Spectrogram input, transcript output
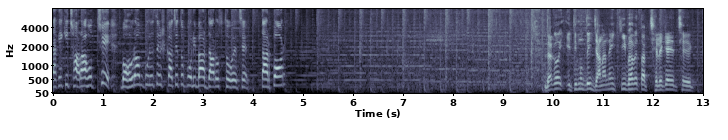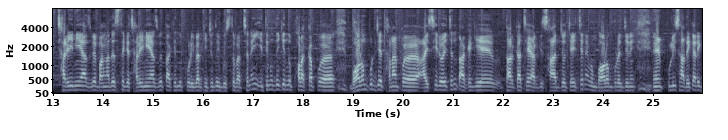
তাকে কি ছাড়া হচ্ছে? বহরম পুলিশের কাছে তো পরিবার দ্বারস্থ হয়েছেন তারপর? দেখো, ইতিমধ্যেই জানা নেই কীভাবে তার ছেলেকে ছাড়িয়ে নিয়ে আসবে, বাংলাদেশ থেকে ছাড়িয়ে নিয়ে আসবে, তা কিন্তু পরিবার কিছুতেই বুঝতে পারছে না। ইতিমধ্যেই কিন্তু ফরাক্কা বহরমপুর যে থানার আইসি রয়েছেন, তাকে গিয়ে তার কাছে আর কি সাহায্য চেয়েছেন এবং বহরমপুরের যিনি পুলিশ আধিকারিক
